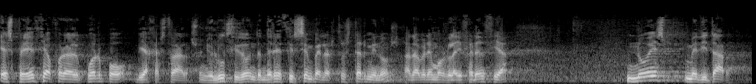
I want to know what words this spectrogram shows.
experiencia fuera del cuerpo, viaje astral, sueño lúcido, intentaré decir siempre los tres términos, ahora veremos la diferencia, no es meditar,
